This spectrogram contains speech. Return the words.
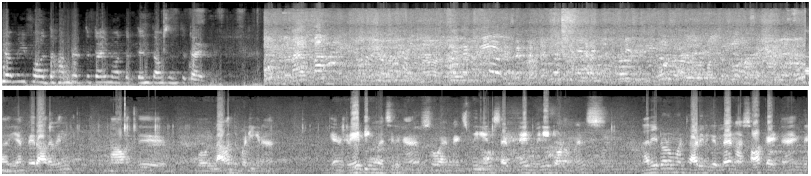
hear me for the hundredth time or the ten thousandth time. அஹ் என் பேர் அரவிந்த் நான் வந்து இப்போ லெவன்த்து படிக்கிறேன் எனக்கு ரேட்டிங் வச்சுருக்கேன். So I'm experience I played many tournaments நிறைய டோர்னமெண்ட் ஆடி இருக்கிறதுல நான் ஷாக் ஆகிட்டேன் இந்த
